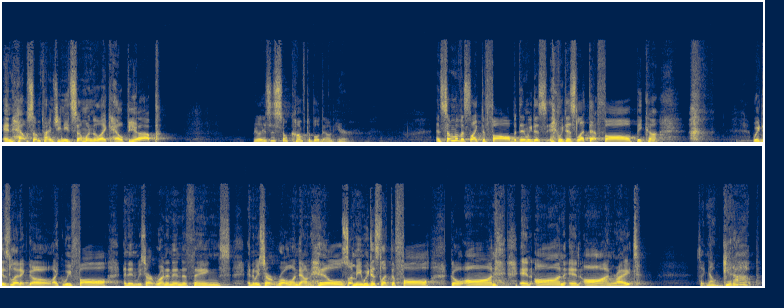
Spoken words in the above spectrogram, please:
and help. Sometimes you need someone to like help you up. Really, this is so comfortable down here. And some of us like to fall, but then we just we just let that fall become we just let it go. Like we fall and then we start running into things and we start rolling down hills. I mean, we just let the fall go on and on and on, right? It's like, no, get up.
